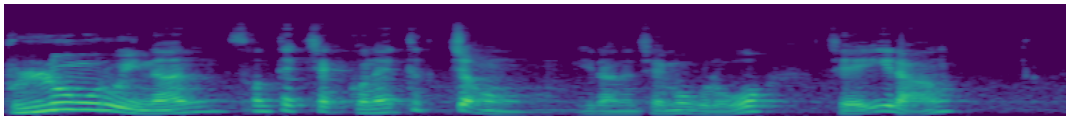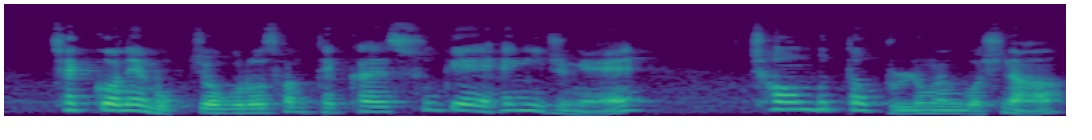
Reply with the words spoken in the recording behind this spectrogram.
불능으로 인한 선택 채권의 특정이라는 제목으로 제 1항 채권의 목적으로 선택할 수개의 행위 중에 처음부터 불능한 것이나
